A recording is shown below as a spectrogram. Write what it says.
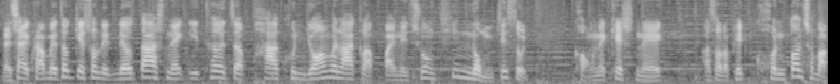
แต่ใช่ครับ Metal Gear Solid Delta Snake Eater จะพาคุณย้อนเวลากลับไปในช่วงที่หนุ่มที่สุดของ Naked Snake อสรพิษคนต้นฉบับ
